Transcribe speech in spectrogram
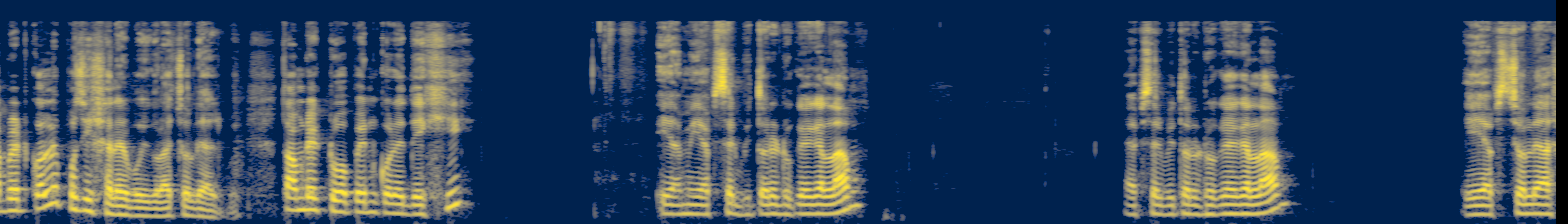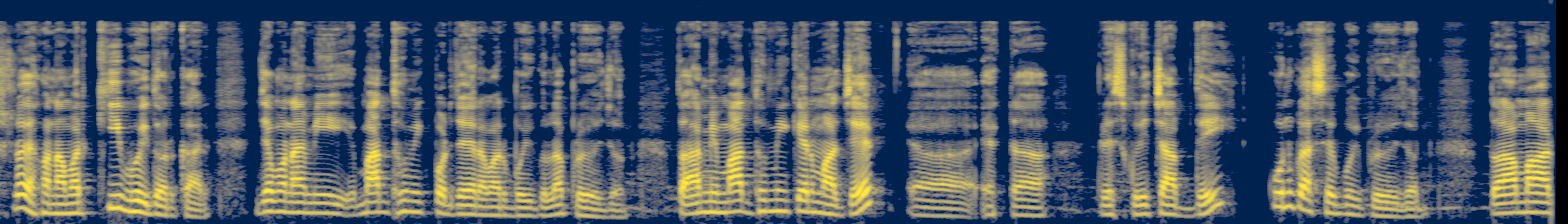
আপডেট করলে পঁচিশ সালের বইগুলো চলে আসবে। তো আমরা একটু ওপেন করে দেখি। এই আমি অ্যাপসের ভিতরে ঢুকে গেলাম। অ্যাপসের ভিতরে ঢুকে গেলাম। এই অ্যাপস চলে আসলো। এখন আমার কি বই দরকার? যেমন আমি মাধ্যমিক পর্যায়ের আমার বইগুলা প্রয়োজন। তো আমি মাধ্যমিকের মাঝে একটা প্রেস করি, চাপ দেই, কোন ক্লাসের বই প্রয়োজন? তো আমার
